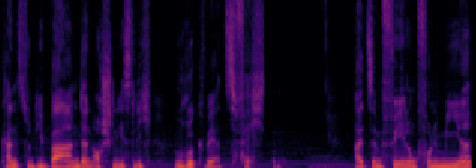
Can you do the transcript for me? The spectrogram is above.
kannst du die Bahn dann auch schließlich rückwärts fechten. Als Empfehlung von mir,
